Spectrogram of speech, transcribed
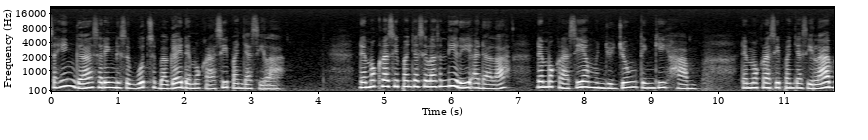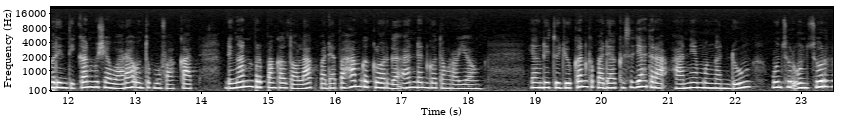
sehingga sering disebut sebagai demokrasi Pancasila. Demokrasi Pancasila sendiri adalah demokrasi yang menjunjung tinggi HAM. Demokrasi Pancasila berintikan musyawarah untuk mufakat dengan berpangkal tolak pada paham kekeluargaan dan gotong royong yang ditujukan kepada kesejahteraan yang mengandung unsur-unsur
